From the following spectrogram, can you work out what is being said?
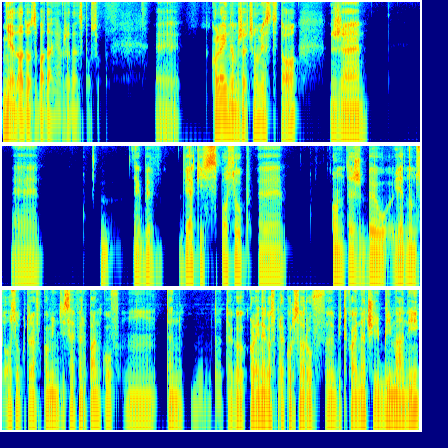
nie da do zbadania w żaden sposób. E, kolejną rzeczą jest to, że e, jakby w jakiś sposób e, on też był jedną z osób, która w community cypherpunków mm, ten, tego kolejnego z prekursorów Bitcoina, czyli B-Money,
